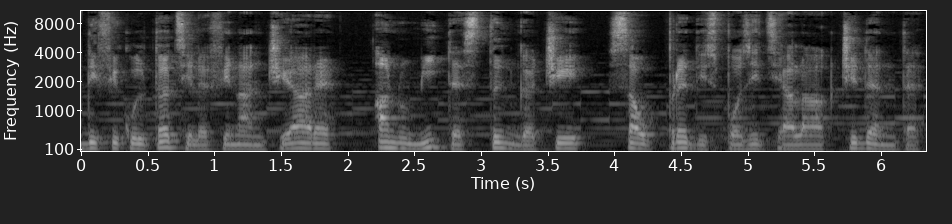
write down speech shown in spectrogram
dificultățile financiare, anumite stângăcii sau predispoziția la accidente.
